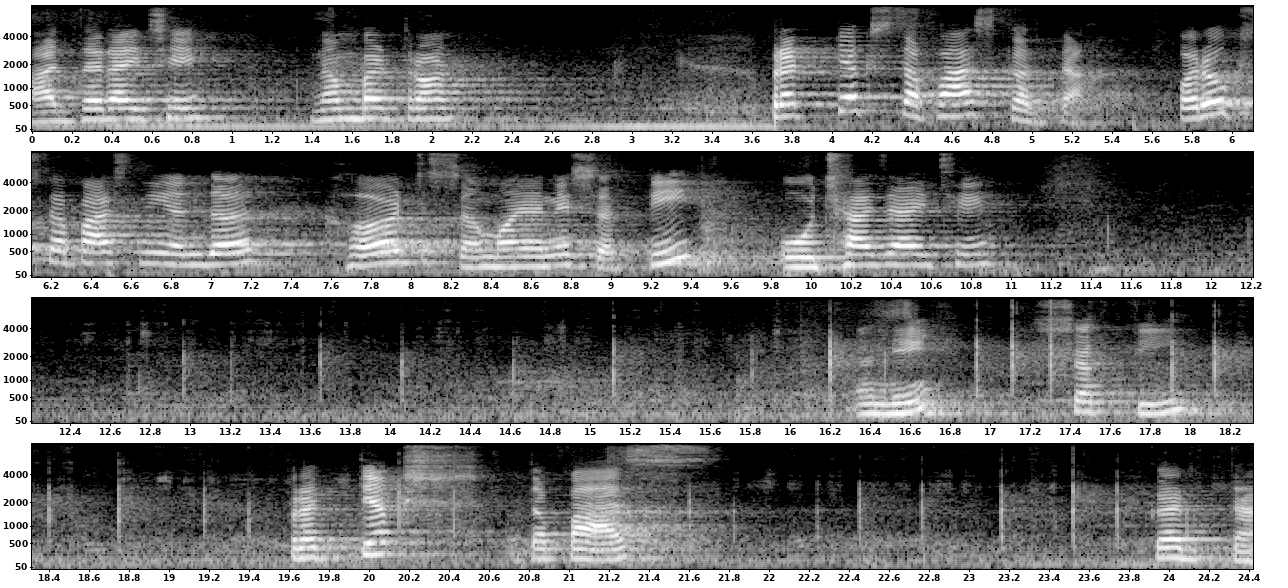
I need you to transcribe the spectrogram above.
હાથ ધરાય છે. નંબર ત્રણ. પ્રત્યક્ષ તપાસ કરતાં પરોક્ષ તપાસની અંદર ખર્ચ, સમય અને શક્તિ ઓછા જાય છે. અને શક્તિ પ્રત્યક્ષ તપાસ કરતા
